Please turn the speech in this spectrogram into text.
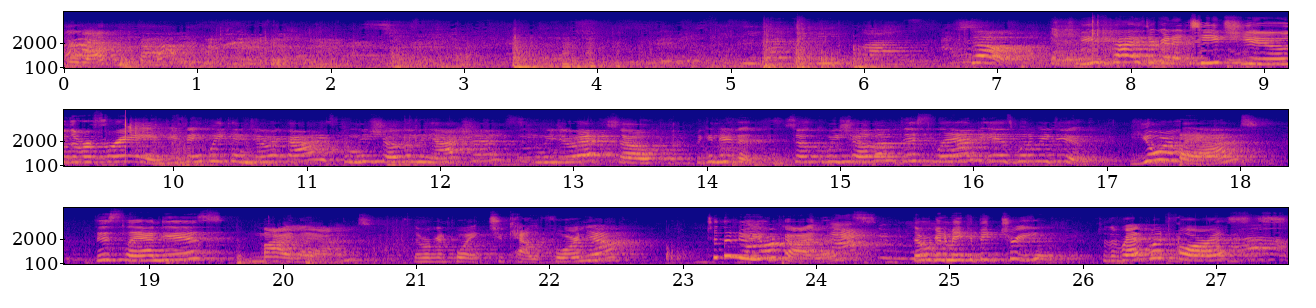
you're welcome to come up. So, these guys are going to teach you the refrain. Do you think we can do it, guys? Can we show them the actions? Can we do it? So, we can do this. So, can we show them? This land is, what do we do? Your land. This land is my land. Then we're going to point to California, to the New York Islands. Then we're going to make a big tree, to the Redwood Forests,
